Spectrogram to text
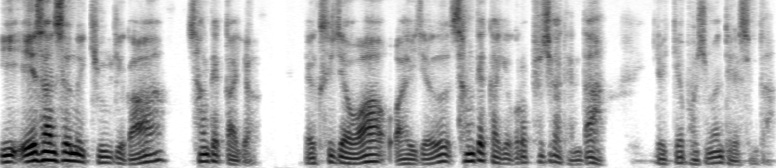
이 예산선의 기울기가 상대가격, X제와 Y제의 상대가격으로 표시가 된다. 이렇게 보시면 되겠습니다.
